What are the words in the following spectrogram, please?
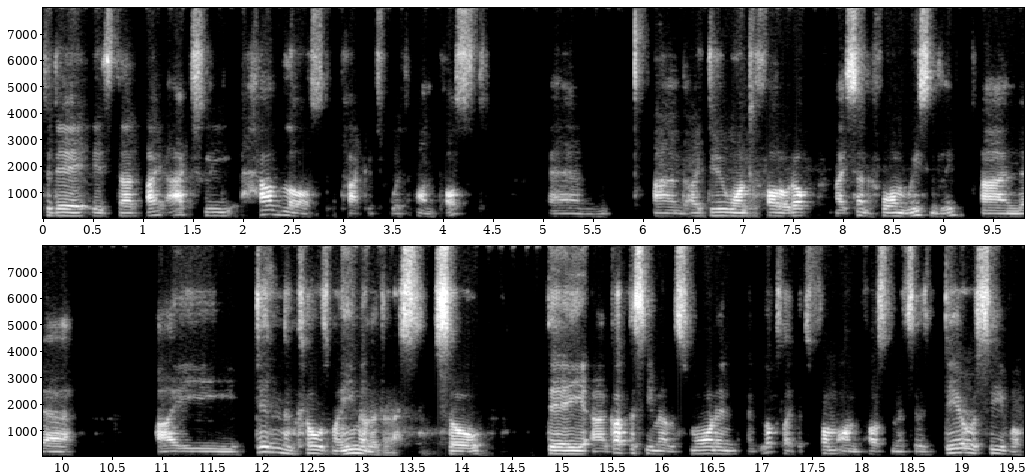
today is that I actually have lost a package with An Post. Um, and I do want to follow it up. I sent a form recently and uh, I didn't enclose my email address. So they uh, got this email this morning. And it looks like it's from An Post and it says, Dear receiver,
